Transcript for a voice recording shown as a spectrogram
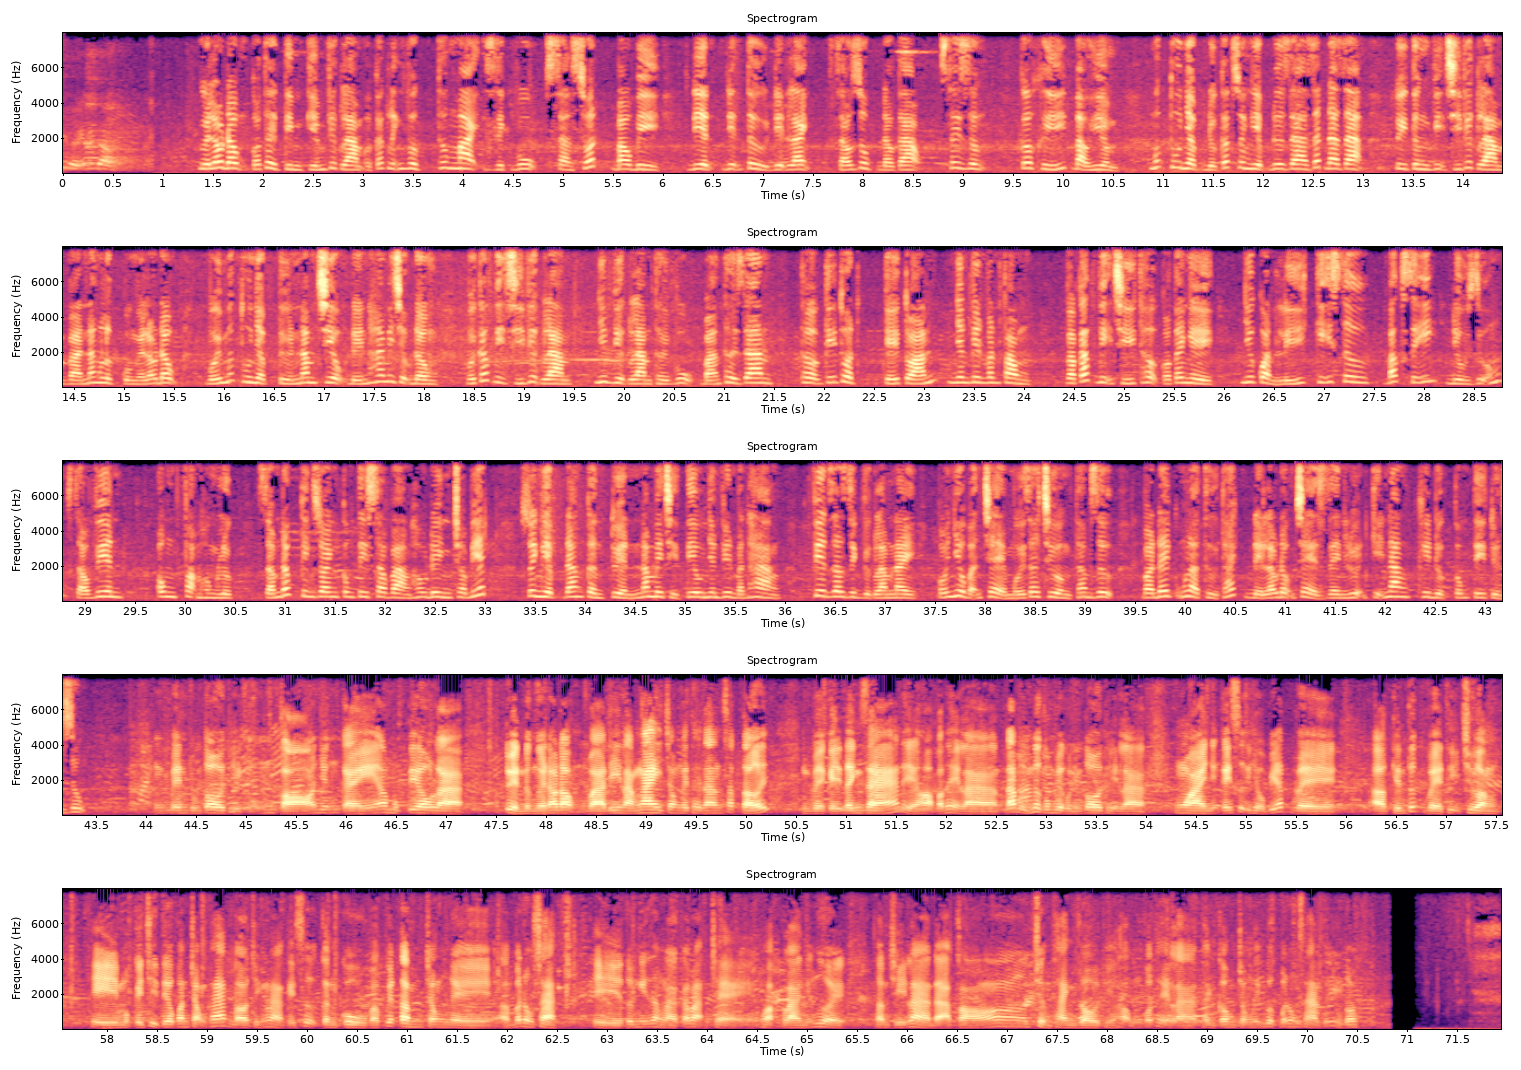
Người lao động có thể tìm kiếm việc làm ở các lĩnh vực thương mại, dịch vụ, sản xuất, bao bì, điện, điện tử, điện lạnh, giáo dục, đào tạo, xây dựng, cơ khí, bảo hiểm, Mức thu nhập được các doanh nghiệp đưa ra rất đa dạng, tùy từng vị trí việc làm và năng lực của người lao động, với mức thu nhập từ 5 triệu đến 20 triệu đồng với các vị trí việc làm như việc làm thời vụ bán thời gian, thợ kỹ thuật, kế toán, nhân viên văn phòng và các vị trí thợ có tay nghề như quản lý, kỹ sư, bác sĩ, điều dưỡng, giáo viên. Ông Phạm Hồng Lực, giám đốc kinh doanh công ty Sao Vàng Holding cho biết, doanh nghiệp đang cần tuyển 50 chỉ tiêu nhân viên bán hàng. Phiên giao dịch việc làm này có nhiều bạn trẻ mới ra trường tham dự và đây cũng là thử thách để lao động trẻ rèn luyện kỹ năng khi được công ty tuyển dụng. Bên chúng tôi thì cũng có những cái mục tiêu là tuyển được người lao động và đi làm ngay trong cái thời gian sắp tới về cái đánh giá để họ có thể là đáp ứng được công việc của chúng tôi thì là ngoài những cái sự hiểu biết về À, kiến thức về thị trường thì một cái chỉ tiêu quan trọng khác đó chính là cái sự cần cù và quyết tâm trong nghề à, bất động sản thì tôi nghĩ rằng là các bạn trẻ hoặc là những người thậm chí là đã có trưởng thành rồi thì họ cũng có thể là thành công trong lĩnh vực bất động sản của chúng tôi.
